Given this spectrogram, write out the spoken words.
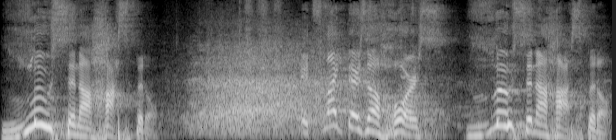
loose in a hospital. It's like there's a horse loose in a hospital.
